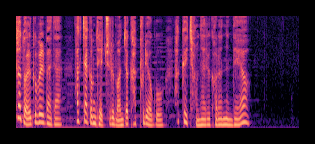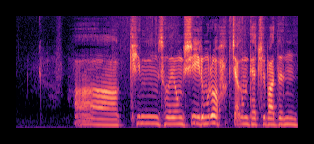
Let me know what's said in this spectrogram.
첫 월급을 받아 학자금 대출을 먼저 갚으려고 학교에 전화를 걸었는데요. 아, 김소영 씨 이름으로 학자금 대출 받은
